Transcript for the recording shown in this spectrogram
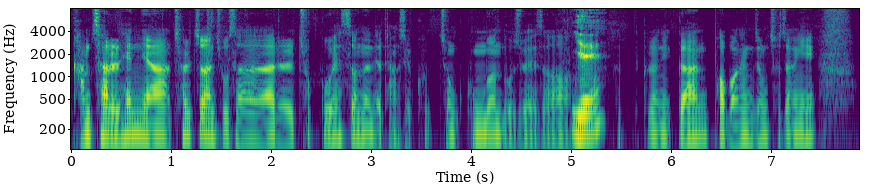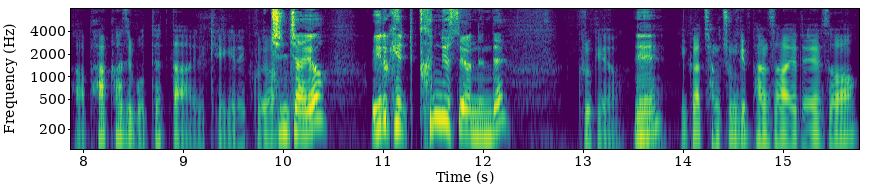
감찰을 했냐 철저한 조사를 촉구했었는데 당시 고- 전 공무원 노조에서 예, 그 러니까 법원 행정처장이 아, 파악하지 못했다 이렇게 얘기를 했고요. 진짜요? 이렇게 큰 뉴스였는데 그러게요. 예? 네. 그러니까 장충기 판사에 대해서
